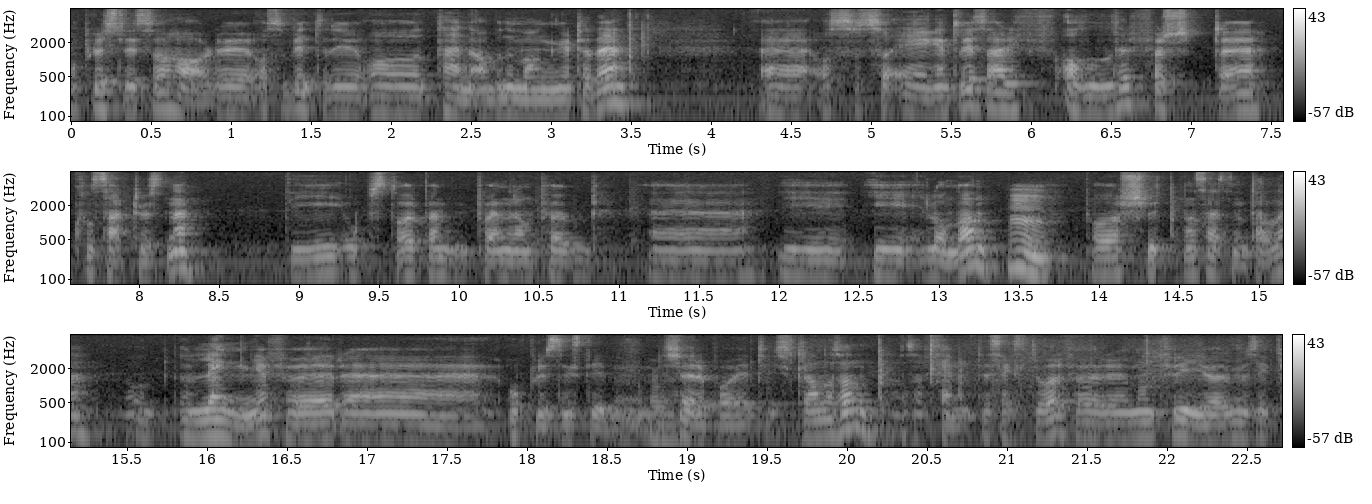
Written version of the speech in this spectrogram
Og plutselig så har du Og så begynte de å tegne abonnementer til det. Eh, og så, så egentlig så er de aller første konserthusene De oppstår på en, på en eller annen pub eh, i, i London Mm. på slutten av 1600-tallet. Lenge før eh, opplysningstiden kjører på i Tyskland og sånn. Altså 50-60 år før man frigjør musikk.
